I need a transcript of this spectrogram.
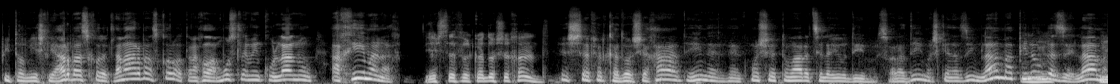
פתאום יש לי ארבע אסכולות. למה ארבע אסכולות? אנחנו המוסלמים כולנו אחים אנחנו. יש ספר קדוש אחד. יש ספר קדוש אחד, הנה, כמו שתאמר אצל היהודים, ספרדים, אשכנזים, למה הפילוג הזה? למה?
